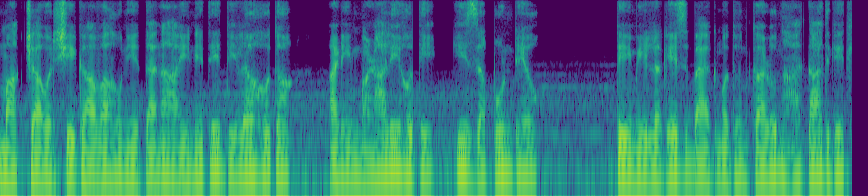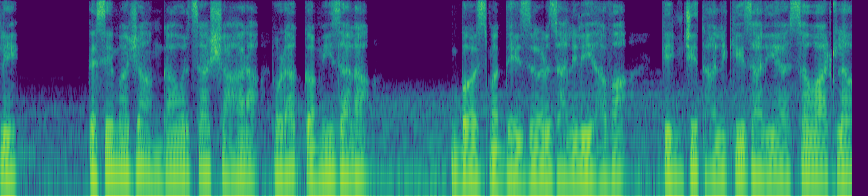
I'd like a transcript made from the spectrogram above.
मागच्या वर्षी गावाहून येताना आईने ते दिलं होतं आणि म्हणाली होती की जपून ठेव. ते मी लगेच बॅगमधून काढून हातात घेतले. तसे माझ्या अंगावरचा शहारा थोडा कमी झाला. बसमध्ये जड झालेली हवा किंचित हलकी झाली असं वाटलं.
